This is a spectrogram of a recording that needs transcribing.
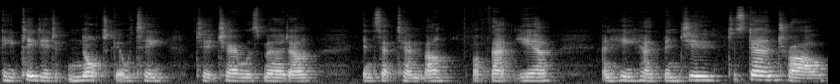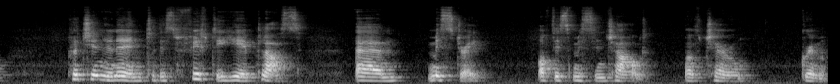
He pleaded not guilty to Cheryl's murder in September of that year, and he had been due to stand trial, putting an end to this 50 year plus um, mystery of this missing child of Cheryl Grimmer.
